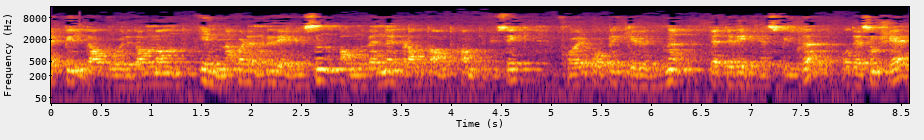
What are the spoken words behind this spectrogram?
et bilde av hvordan man innenfor denne bevegelsen anvender bl.a. kvantefysikk for å begrunne dette virkelighetsbildet og det som skjer.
